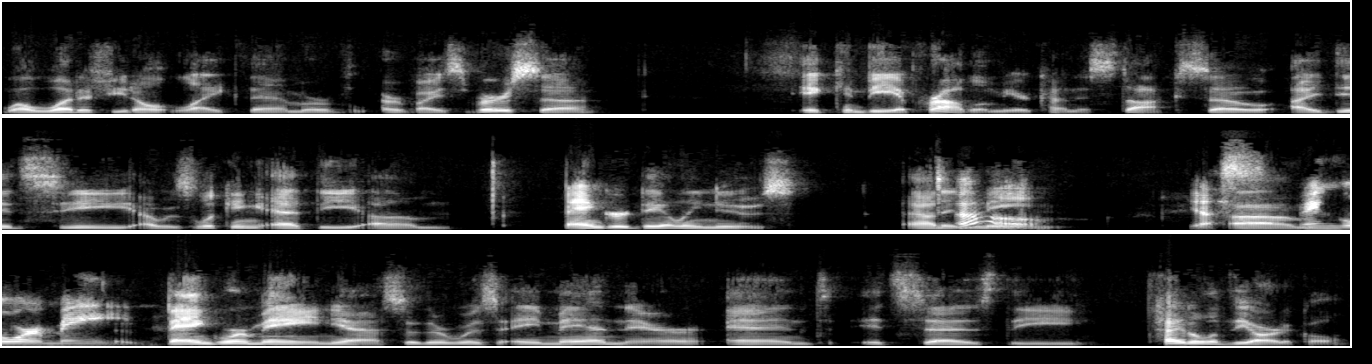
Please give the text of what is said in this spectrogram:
well, what if you don't like them, or or vice versa? It can be a problem. You're kind of stuck. So I did see. I was looking at the um, Bangor Daily News out in Oh. Maine. Yes, Um, Bangor, Maine. Bangor, Maine. Yeah. So there was a man there, and it says the title of the article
